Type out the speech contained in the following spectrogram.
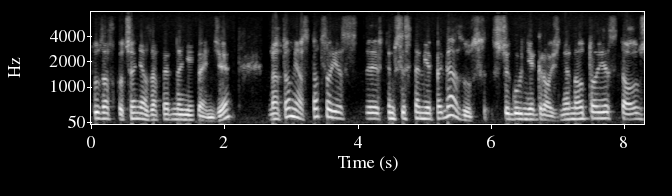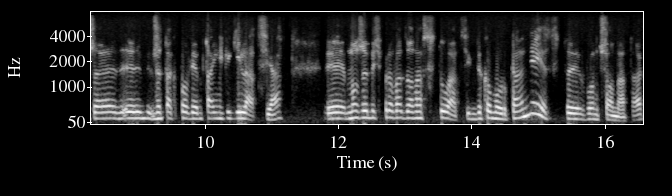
tu zaskoczenia zapewne nie będzie. Natomiast to, co jest w tym systemie Pegasus szczególnie groźne, no to jest to, że, że tak powiem, ta inwigilacja może być prowadzona w sytuacji, gdy komórka nie jest włączona, tak?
